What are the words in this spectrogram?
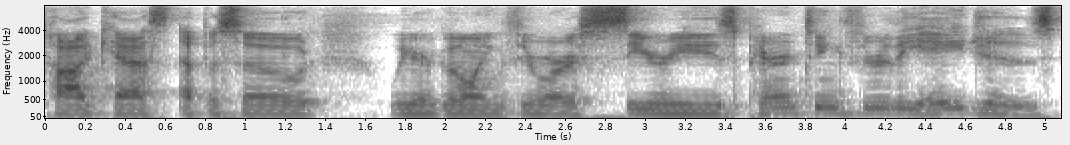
podcast episode. We are going through our series, Parenting Through the Ages.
